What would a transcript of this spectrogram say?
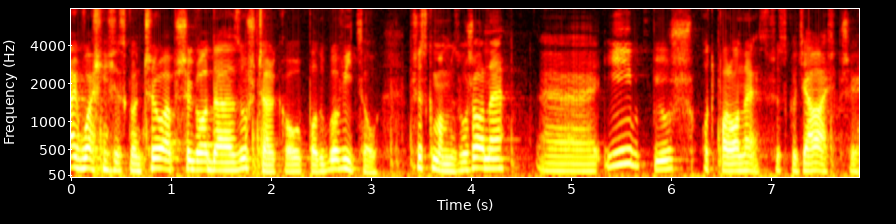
Tak właśnie się skończyła przygoda z uszczelką pod głowicą. Wszystko mamy złożone e, i już odpalone, wszystko działa, się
